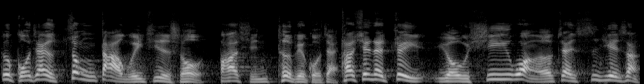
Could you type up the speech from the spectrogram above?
这个国家有重大危机的时候发行特别国债，它现在最有希望而在世界上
